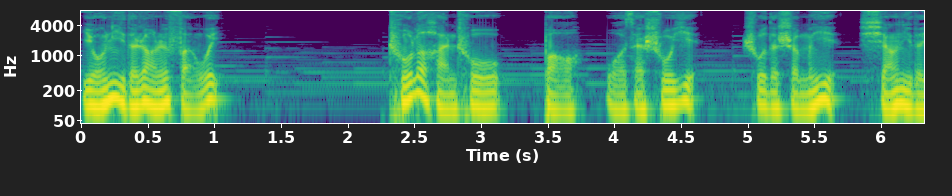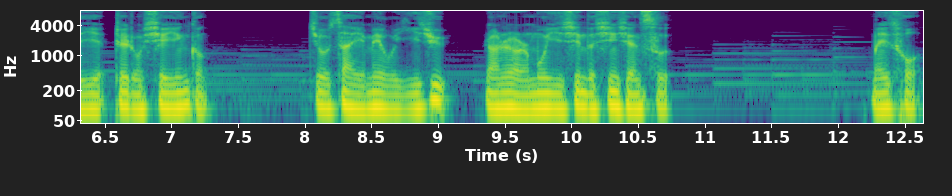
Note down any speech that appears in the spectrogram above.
油腻的让人反胃。除了喊出“宝，我在输液，输的什么液？想你的液”这种谐音梗，就再也没有一句让人耳目一新的新鲜词。没错，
